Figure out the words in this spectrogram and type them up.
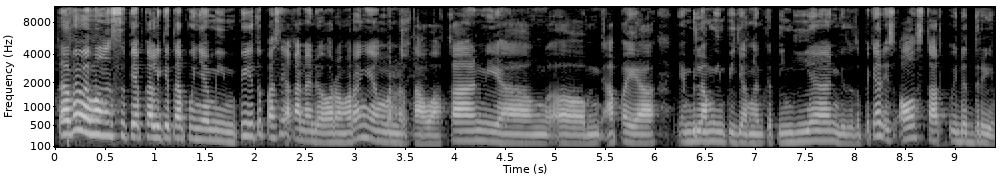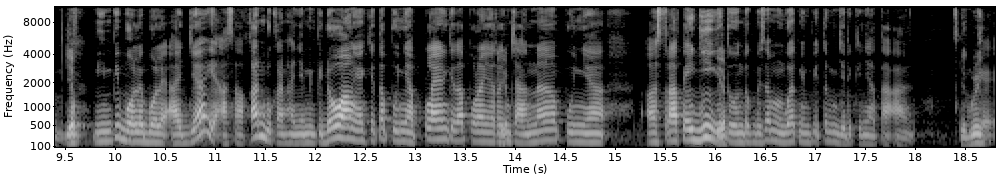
Tapi memang setiap kali kita punya mimpi itu pasti akan ada orang-orang yang menertawakan, yang um, apa ya, yang bilang mimpi jangan ketinggian gitu. Tapi kan it's all start with a dream. Yep. Mimpi boleh-boleh aja ya asalkan bukan hanya mimpi doang ya. Kita punya plan, kita punya rencana, yep. punya uh, strategi gitu yep. untuk bisa membuat mimpi itu menjadi kenyataan. Oke. Okay.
